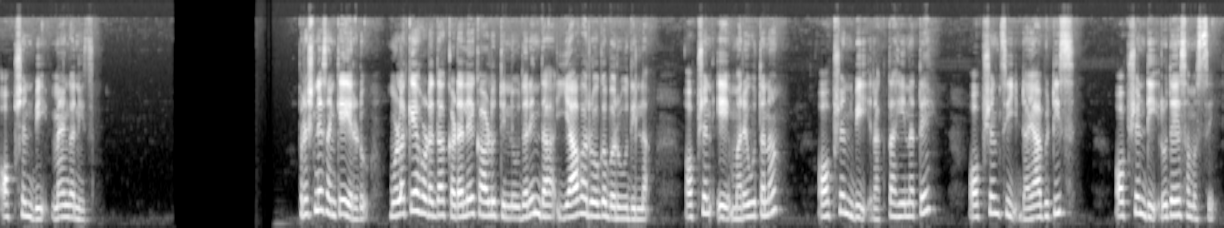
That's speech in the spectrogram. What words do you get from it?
ಆಪ್ಷನ್ ಬಿ, ಮ್ಯಾಂಗನೀಸ್. ಪ್ರಶ್ನೆ ಸಂಖ್ಯೆ ಎರಡು, ಮೊಳಕೆ ಹೊಡೆದ ಕಡಲೆಕಾಳು ತಿನ್ನುವುದರಿಂದ ಯಾವ ರೋಗ ಬರುವುದಿಲ್ಲ? ಆಪ್ಷನ್ ಎ, ಮರೆವುತನ. ಆಪ್ಷನ್ ಬಿ, ರಕ್ತಹೀನತೆ. Option C, diabetes. Option D, ಹೃದಯ ಸಮಸ್ಯೆ.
